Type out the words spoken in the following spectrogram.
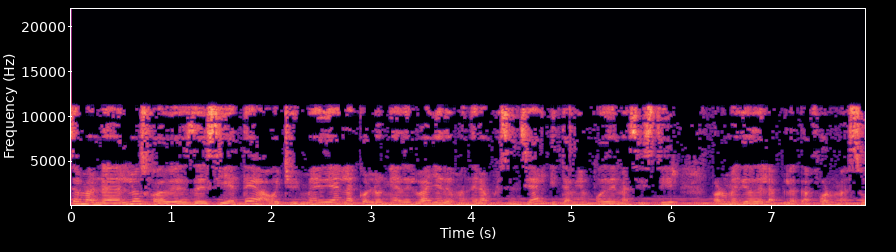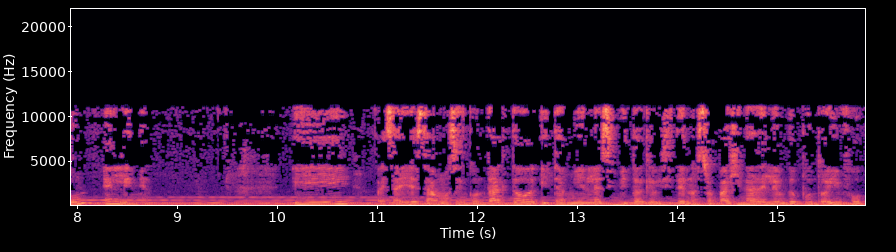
semanal los jueves de 7 a 8 y media en la Colonia del Valle de manera presencial y también pueden asistir por medio de la plataforma Zoom en línea. Y pues ahí estamos en contacto y también les invito a que visiten nuestra página de lemdo.info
